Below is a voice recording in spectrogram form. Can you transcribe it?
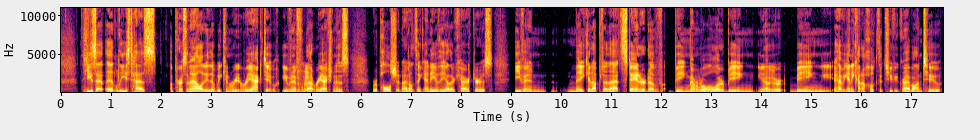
he's at, at least has a personality that we can re- react to, even if Mhm. that reaction is repulsion. I don't think any of the other characters even make it up to that standard of being memorable or being you know or being having any kind of hook that you could grab onto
